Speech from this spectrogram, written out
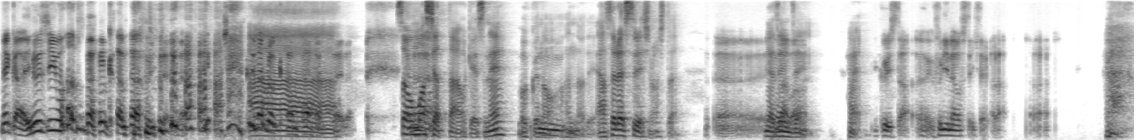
なんか NG ワードなのかなみたいな。なのかなみたいな。そう思わせちゃったわけですね、僕のうん反応で。あ、それは失礼しました。うんいや、全然。はい。びっくりした。うん振り直してきたから。はあ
